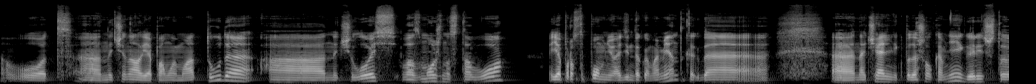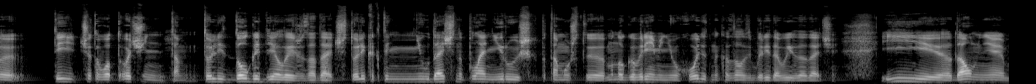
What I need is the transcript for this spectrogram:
Вот. А начинал я, по-моему, оттуда, а началось, возможно, с того, я просто помню один такой момент, когда э, начальник подошел ко мне и говорит, что ты что-то вот очень там то ли долго делаешь задачи, то ли как-то неудачно планируешь, потому что много времени уходит на, казалось бы, рядовые задачи. И дал мне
